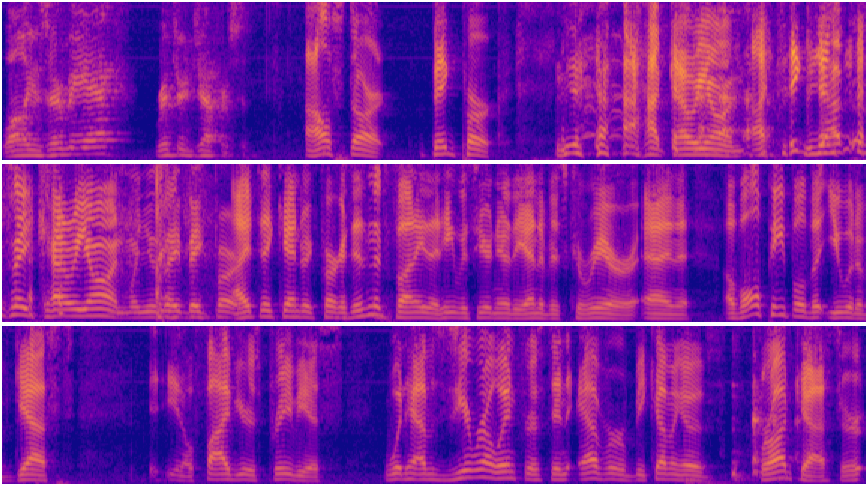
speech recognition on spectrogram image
Wally Szczerbiak, Richard Jefferson. I'll start. Big perk. carry on. I think you have to say carry on when you say big perk. I take Kendrick Perkins. Isn't it funny that he was here near the end of his career, and of all people that you would have guessed, you know, five years previous, would have zero interest in ever becoming a broadcaster.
